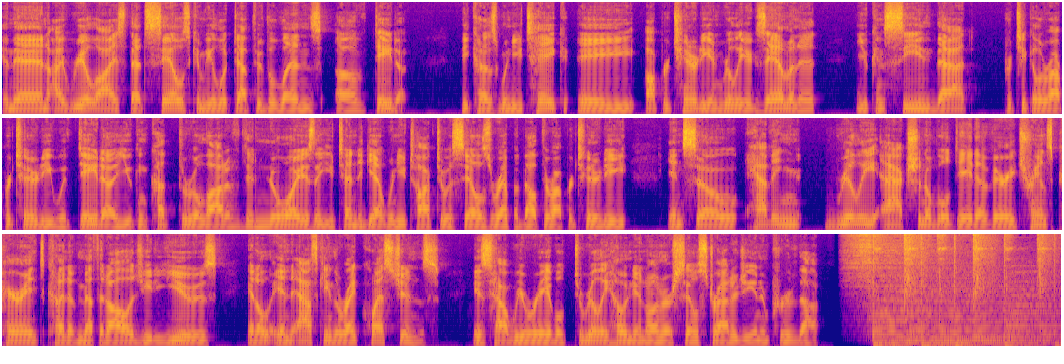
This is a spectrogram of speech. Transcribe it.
And then I realized that sales can be looked at through the lens of data because when you take a opportunity and really examine it, you can see that particular opportunity with data, you can cut through a lot of the noise that you tend to get when you talk to a sales rep about their opportunity. And so having really actionable data, very transparent kind of methodology to use and, and asking the right questions is how we were able to really hone in on our sales strategy and improve that.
